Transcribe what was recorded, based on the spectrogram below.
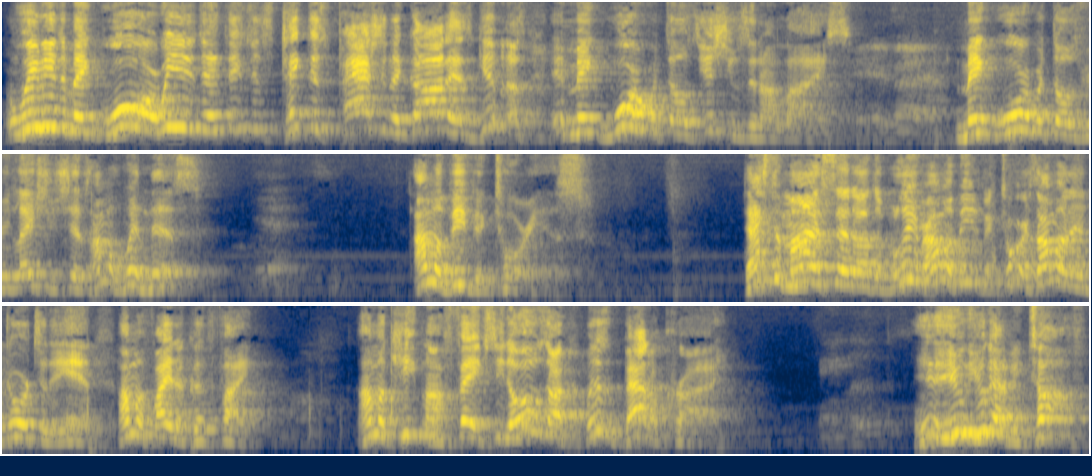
We need to make war. We need to just take this passion that God has given us and make war with those issues in our lives. Make war with those relationships. I'm going to win this. I'm going to be victorious. That's the mindset of the believer. I'm going to be victorious. I'm going to endure to the end. I'm going to fight a good fight. I'm going to keep my faith. See, those are, well, this is a battle cry. You, you, you got to be tough.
